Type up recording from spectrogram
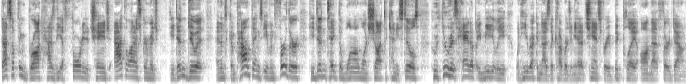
That's something Brock has the authority to change at the line of scrimmage. He didn't do it, and then to compound things even further, he didn't take the one on one shot to Kenny Stills, who threw his hand up immediately when he recognized the coverage and he had a chance for a big play on that third down.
